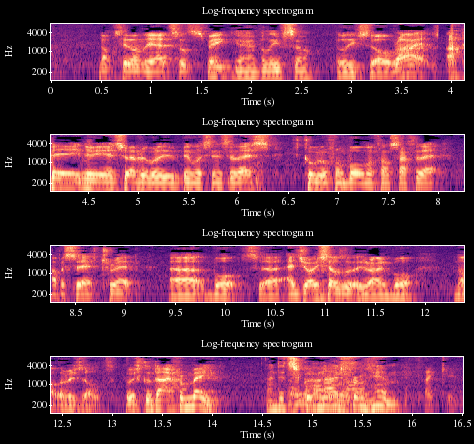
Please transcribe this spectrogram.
knocked it on the head, so to speak? Yeah, I believe so. believe so. Right, happy New Year to everybody who's been listening to this. It's coming up from Bournemouth on Saturday. Have a safe trip, uh, but uh, enjoy yourselves at the ground, but not the result. So it's good night from me. And it's good night from him. Thank you.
